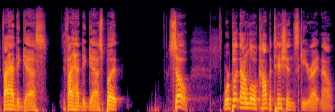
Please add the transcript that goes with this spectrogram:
If I had to guess, if I had to guess, but so we're putting out a little competition ski right now.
